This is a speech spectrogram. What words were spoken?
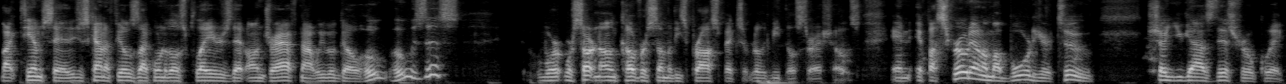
like Tim said, it just kind of feels like one of those players that on draft night we would go, who who is this? We're, we're starting to uncover some of these prospects that really beat those thresholds. And if I scroll down on my board here too, show you guys this real quick,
